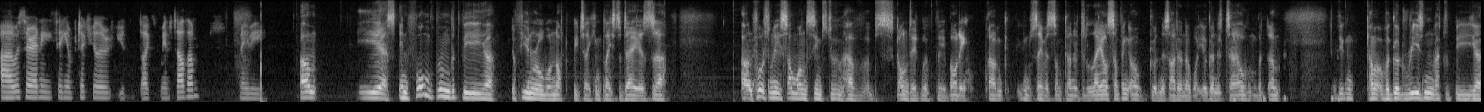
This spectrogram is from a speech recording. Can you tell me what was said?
Uh, was there anything in particular you'd like me to tell them? Maybe um, yes, inform them that the, uh, the funeral will not be taking place today, as, uh, unfortunately, someone seems to have absconded with the body. Um, you can say there's some kind of delay or something. Oh, goodness, I don't know what you're going to tell them, but, um, if you can come up with a good reason, that would be, uh,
